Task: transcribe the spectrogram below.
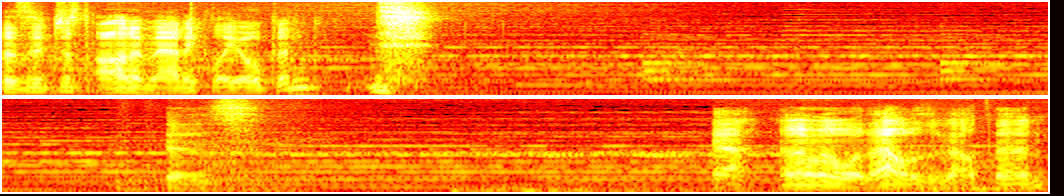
Does it just automatically open? Because... Yeah, I don't know what that was about then.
